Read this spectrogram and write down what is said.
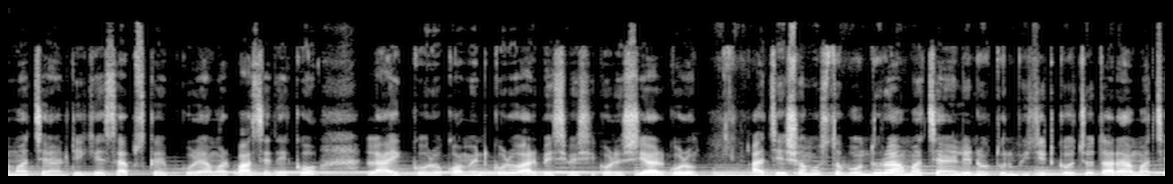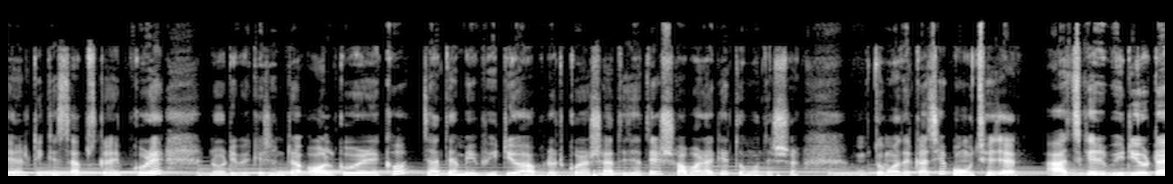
আমার চ্যানেলটিকে সাবস্ক্রাইব করে আমার পাশে থেকো, লাইক করো, কমেন্ট করো আর বেশি বেশি করে শেয়ার করো। আর যে সমস্ত বন্ধুরা আমার চ্যানেলে নতুন ভিজিট করছ তারা আমার চ্যানেলটিকে সাবস্ক্রাইব করে নোটিফিকেশনটা অল করে রেখো যাতে আমি ভিডিও আপলোড করার সাথে সাথে সবার আগে তোমাদের তোমাদের কাছে পৌঁছে যায়। আজকের ভিডিওটা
